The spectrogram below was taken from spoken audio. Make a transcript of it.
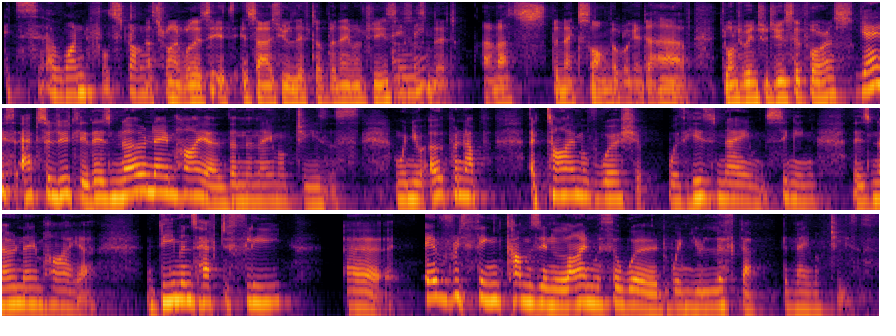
it's a wonderful, strong. That's right. Well, it's, it's, it's, as you lift up the name of Jesus, Amen. isn't it? And that's the next song that we're going to have. Do you want to introduce it for us? Yes, absolutely. There's no name higher than the name of Jesus. When you open up a time of worship with his name singing, there's no name higher. Demons have to flee. Uh, everything comes in line with the word when you lift up the name of Jesus.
